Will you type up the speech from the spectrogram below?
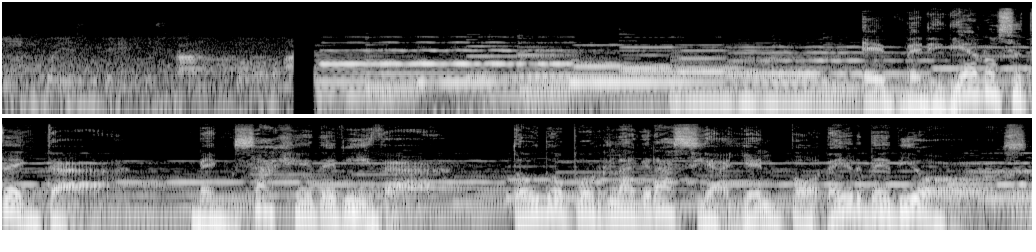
Hijo y Espíritu Santo. En Meridiano 70, mensaje de vida. Todo por la gracia y el poder de Dios.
